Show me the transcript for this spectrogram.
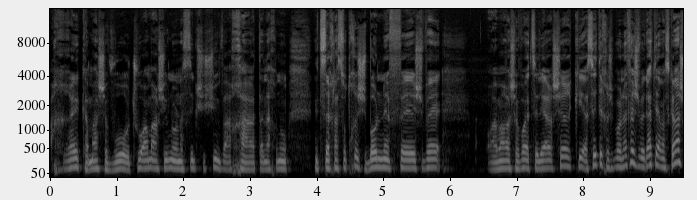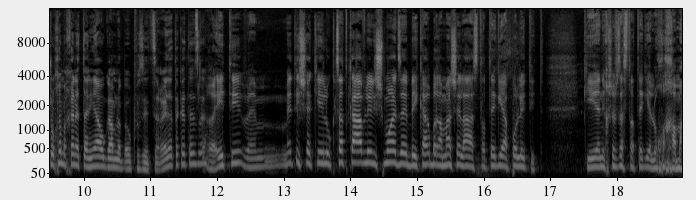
אחרי כמה שבועות שהוא אמר שאם לא נשיג 61 אנחנו נצטרך לעשות חשבון נפש ו... הוא אמר השבוע אצל יאיר שרקי, עשיתי חשבון נפש והגעתי למסקנה שהולכים אחרי נתניהו גם באופוזיציה. ראית את הקטע הזה? ראיתי, והאמת היא שכאילו קצת כאב לי לשמוע את זה, בעיקר ברמה של האסטרטגיה הפוליטית. כי אני חושב שזו אסטרטגיה לא חכמה.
